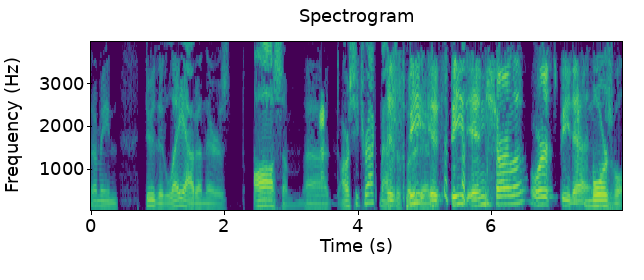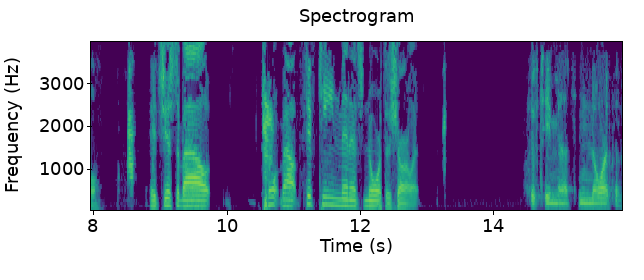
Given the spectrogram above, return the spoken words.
I mean, dude, the layout on there is awesome. Uh RC Is Trackmasters put it in. is speed in Charlotte or speed at? Mooresville. It's just about about 15 minutes north of Charlotte. Fifteen minutes north of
